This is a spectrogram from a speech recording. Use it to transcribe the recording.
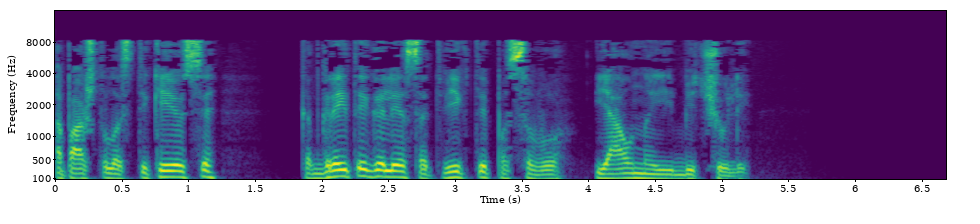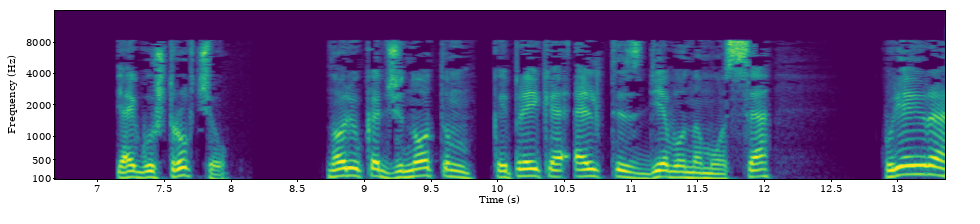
Apaštalas tikėjosi, kad greitai galės atvykti pas savo jaunąjį bičiulį. Jeigu užtrukčiau, Noriu, kad žinotum, kaip reikia elgtis Dievo namuose, kurie yra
